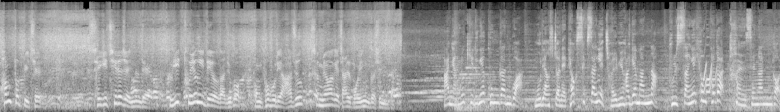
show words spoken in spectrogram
황토빛의 색이 칠해져 있는데 그게 투영이 되어 가지고 공포불이 아주 선명하게 잘 보이는 것입니다. 안양로 기둥의 공간과 무량수전의 벽 색상이 절묘하게 만나 불상의 형태가 탄생한 것.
